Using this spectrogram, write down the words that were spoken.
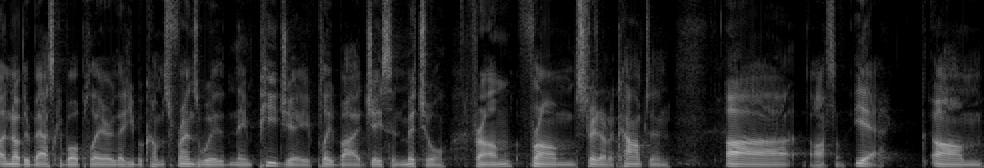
another basketball player that he becomes friends with named PJ, played by Jason Mitchell from from Straight Outta Compton. awesome Yeah. Um,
